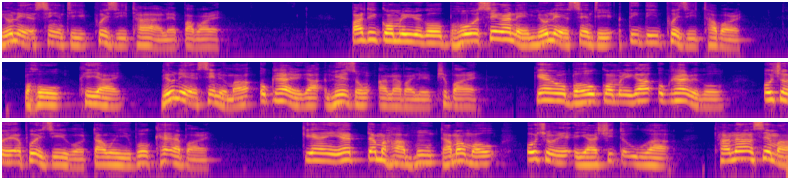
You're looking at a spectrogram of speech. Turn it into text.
မြို့နယ်အဆင့်အထိဖွဲ့စည်းထားတာလည်းပါပါတယ်။ပါတီကော်မတီတွေကိုဗဟိုအဆင့်ကနေမြို့နယ်အဆင့်အထိအသီးသီးဖွဲ့စည်းထားပါတယ်။ဗဟိုခရိုင် မြို့နယ်အဆင့်တွေမှာဥက္ကဋ္ဌတွေကအမြင့်ဆုံးအာဏာပိုင်တွေဖြစ်ပါတယ်။ KNO ဗဟိုကော်မတီကဥက္ကဋ္ဌတွေကိုအုပ်ချုပ်ရေးအဖွဲ့အစည်းတွေကိုတာဝန်ယူဖို့ခန့်အပ်ပါတယ်။ KN ရဲ့တက်မဟာမှုဒါမှမဟုတ်အုပ်ချုပ်ရေးအရာရှိတဦးကဌာနအဆင့်မှာ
